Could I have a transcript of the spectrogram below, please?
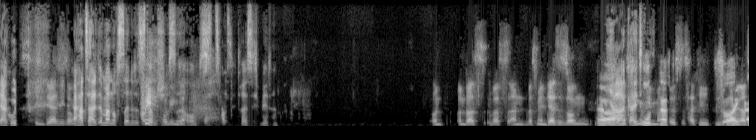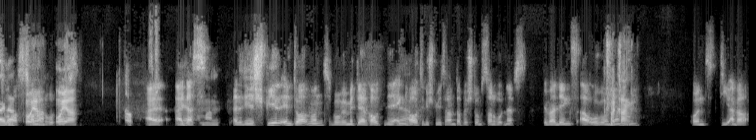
ja gut, In der Saison. er hatte halt immer noch seine. Distanzschüsse aus 20, 30 Metern. Und, und was, was, an, was mir in der Saison Ja, Ja, geil. geblieben ist, ist halt die, diese So Kombination aus Oh ja, und oh ja. Rutners. All, all ja, das, Mann. also dieses Spiel in Dortmund, wo wir mit der, Raute, der engen Ja. Raute gespielt haben, Doppelsturm Son Rutnevs, über links Aogo und. Jansen. Und die einfach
